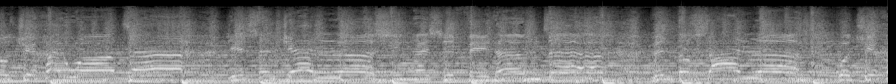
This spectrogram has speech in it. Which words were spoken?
手却还握着，眼神倦了，心还是沸腾着。人都散了，我却还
